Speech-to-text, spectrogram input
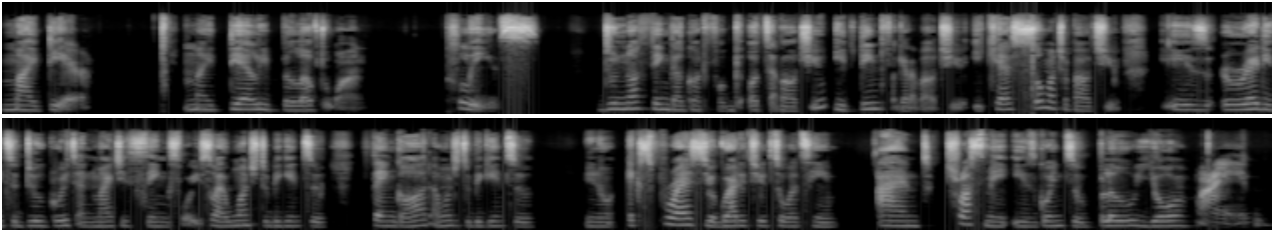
my dear, my dearly beloved one, please do not think that God forgot about you. He didn't forget about you. He cares so much about you. He is ready to do great and mighty things for you. So I want you to begin to thank God. I want you to begin to, you know, express your gratitude towards Him. And trust me, He's going to blow your mind.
